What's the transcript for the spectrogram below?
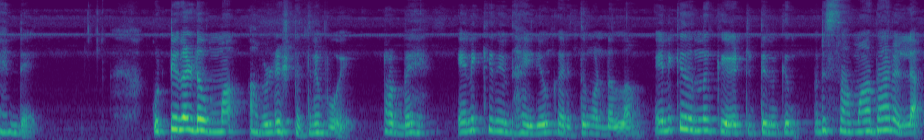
എന്റെ കുട്ടികളുടെ ഉമ്മ അവളുടെ ഇഷ്ടത്തിന് പോയി. റബ്ബേ എനിക്ക് ധൈര്യവും കരുത്തും കൊണ്ടല്ല. എനിക്കിതൊന്നും കേട്ടിട്ട് എനിക്ക് ഒരു സമാധാനമല്ല.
